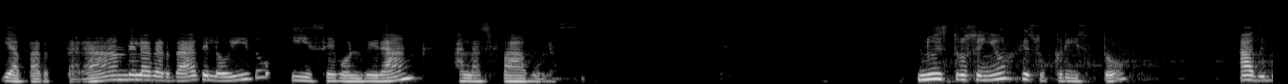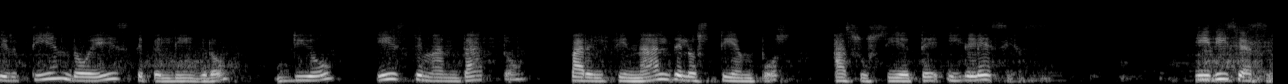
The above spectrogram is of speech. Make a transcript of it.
y apartarán de la verdad el oído y se volverán a las fábulas. Nuestro Señor Jesucristo, advirtiendo este peligro, dio este mandato para el final de los tiempos a sus siete iglesias. Y dice así,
